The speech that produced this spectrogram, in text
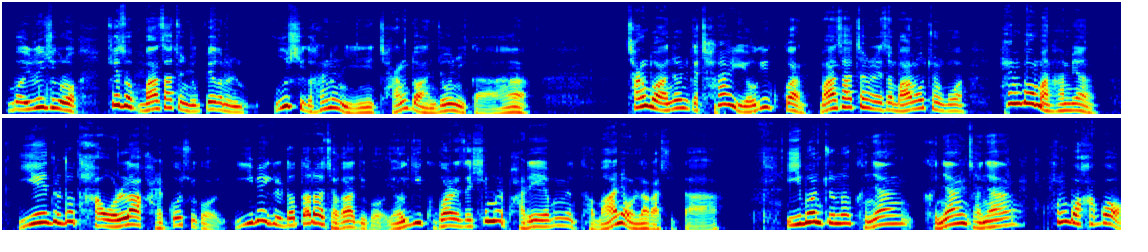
뭐 이런 식으로 계속 14,600원을 의식을 하느니 장도 안 좋으니까 장도 안 좋으니까 차라리 여기 구간 14,000원에서 15,000원 구간 행보만 하면 이 애들도 다 올라갈 것이고 200일도 떨어져 가지고 여기 구간에서 힘을 발휘해 보면 더 많이 올라갈 수 있다. 이번 주는 그냥 그냥 저냥 행보하고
